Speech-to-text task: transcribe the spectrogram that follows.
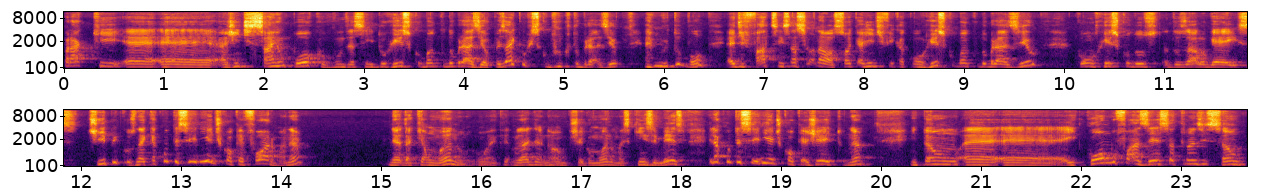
para que é, é, a gente saia um pouco, vamos dizer assim, do risco Banco do Brasil. Apesar que o risco Banco do Brasil é muito bom, é de fato sensacional, só que a gente fica com o risco Banco do Brasil, com o risco dos, dos aluguéis típicos, né, que aconteceria de qualquer forma, né? Né, daqui a um ano, na verdade não chega um ano, mas 15 meses, ele aconteceria de qualquer jeito. Né? Então, é, é, e como fazer essa transição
